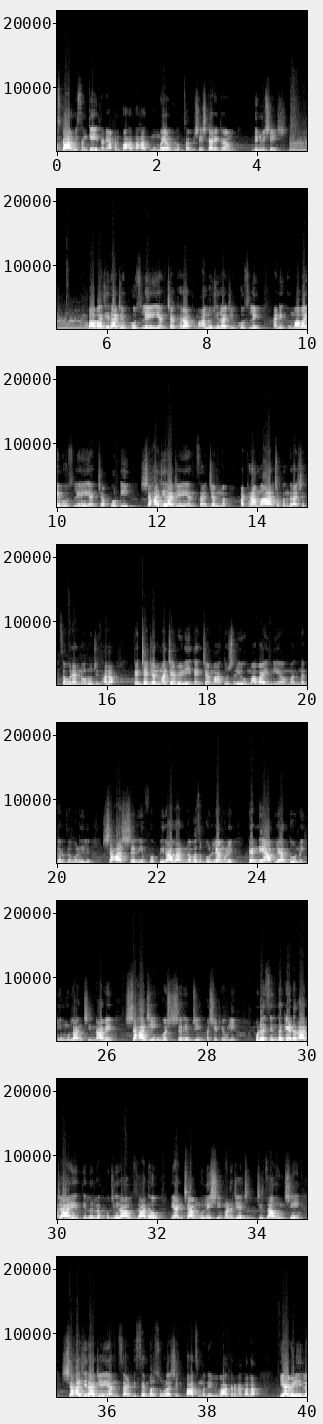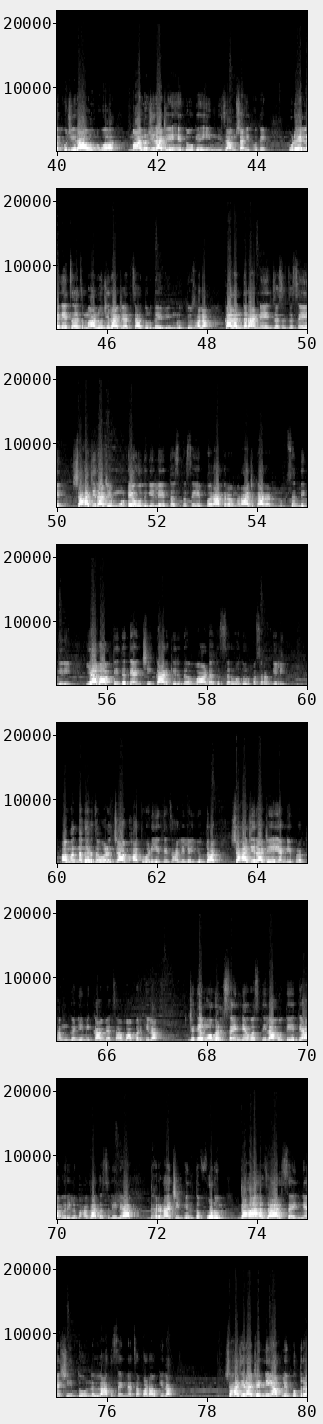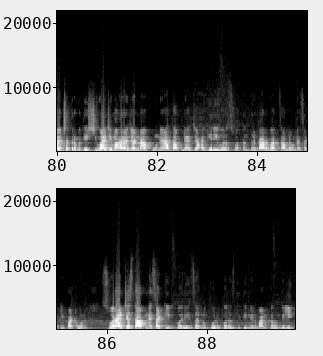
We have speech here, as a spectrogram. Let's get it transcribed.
नमस्कार मी संकेत आणि आपण पाहत आहात मुंबई आउटलुकचा विशेष कार्यक्रम दिनविशेष बाबाजी राजे भोसले यांच्या घरात मालोजी राजे भोसले आणि उमाबाई भोसले यांच्या पोटी शहाजी राजे यांचा जन्म अठरा मार्च पंधराशे चौऱ्याण्णव रोजी झाला. त्यांच्या जन्माच्या वेळी त्यांच्या मातोश्री उमाबाईंनी अहमदनगर जवळील शहा शरीफ पिराला नवस बोलल्यामुळे त्यांनी आपल्या दोनही मुलांची नावे शहाजी व शरीफजी अशी ठेवली. पुढे सिंदखेड राजा येथील लखुजीराव जाधव यांच्या मुलीशी म्हणजेच जिजाऊंशी शहाजीराजे यांचा डिसेंबर सोळाशे पाच मध्ये विवाह करण्यात आला. यावेळी लखुजीराव व मालोजीराजे हे दोघेही निजामशाहीत होते. पुढे लगेचच मालोजी राजांचा दुर्दैवी मृत्यू झाला. कालांतराने जसजसे शहाजीराजे मोठे होत गेले तसतसे पराक्रम राजकारण मुत्सद्दीगिरी या बाबतीत त्यांची कारकीर्द वाढत सर्वदूर पसरत गेली. अहमदनगर जवळच्या भातवडी येथे झालेल्या युद्धात शहाजीराजे यांनी प्रथम गनिमी काव्याचा वापर केला. जिथे मोगल सैन्य वस्तीला होते त्यावरील भागात असलेल्या धरणाची भिंत फोडून दहा हजार सैन्याशी दोन लाख सैन्याचा पाडाव केला. शहाजीराजेंनी आपले पुत्र छत्रपती शिवाजी महाराजांना पुण्यात आपल्या जहागिरीवर स्वतंत्र कारभार चालवण्यासाठी पाठवून स्वराज्य स्थापनेसाठी बरीच अनुकूल परिस्थिती निर्माण करून दिली.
